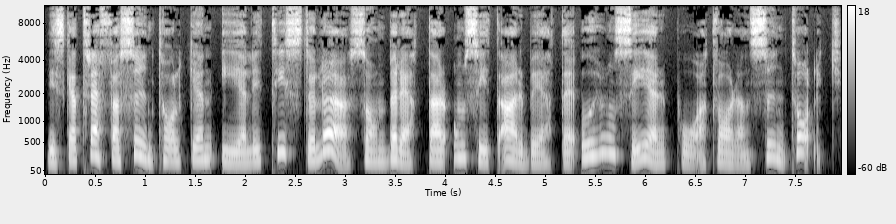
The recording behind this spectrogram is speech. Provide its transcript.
vi ska träffa syntolken Eli Tistelö som berättar om sitt arbete och hur hon ser på att vara en syntolk.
